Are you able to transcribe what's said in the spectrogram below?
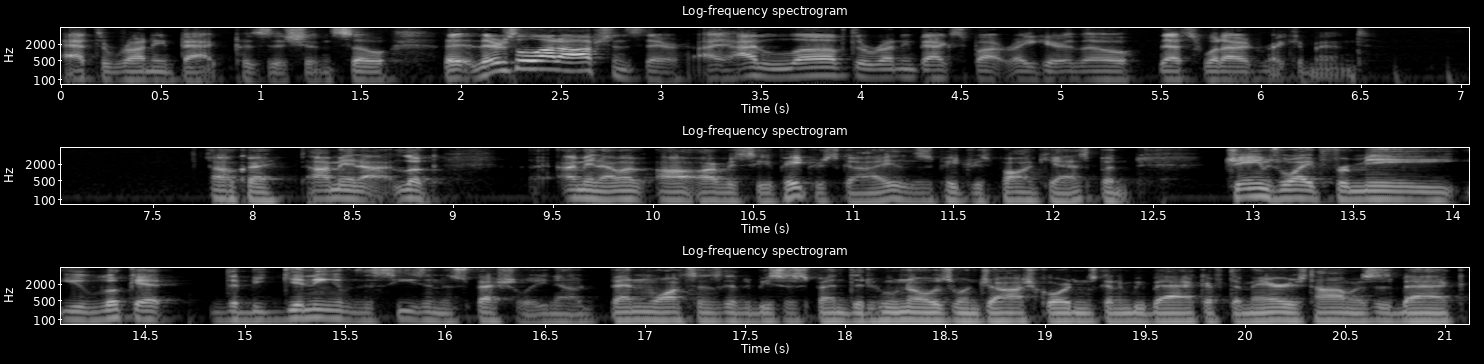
at the running back position. So uh, there's a lot of options there. I, I love the running back spot right here, though. That's what I would recommend. Okay. I mean, I, look, I mean, I'm obviously a Patriots guy. This is a Patriots podcast, but James White, for me, you look at the beginning of the season, especially now. Ben Watson's going to be suspended. Who knows when Josh Gordon's going to be back? If Demaryius Thomas is back,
